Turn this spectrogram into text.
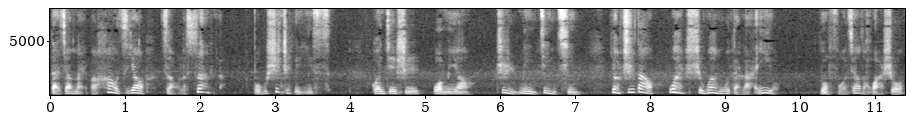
大家买包耗子药走了算了。不是这个意思，关键是我们要致命尽情，要知道万事万物的来由。用佛教的话说，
